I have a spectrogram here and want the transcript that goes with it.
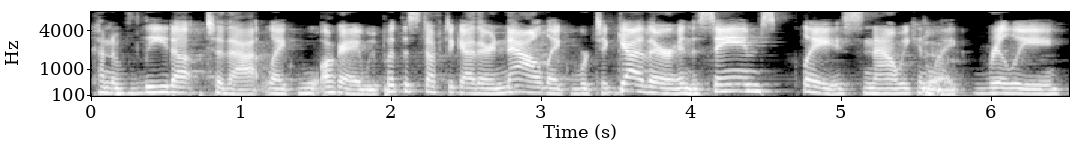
kind of lead up to that. Like, okay, we put this stuff together, and now like we're together in the same place. Now we can Yeah. like really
